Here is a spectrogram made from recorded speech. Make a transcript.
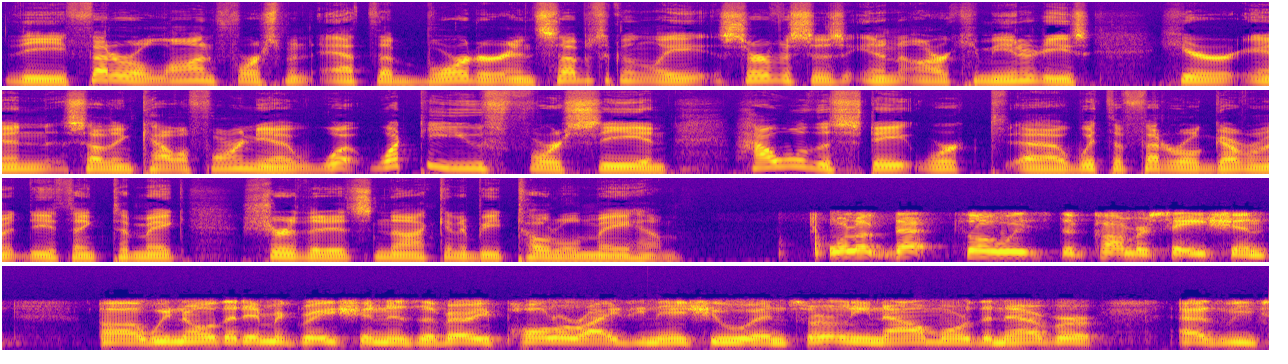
the federal law enforcement at the border and subsequently services in our communities here in Southern California. What what do you foresee, and how will the state work uh, with the federal government? Do you think to make sure that it's not going to be total mayhem? Well, look, that's always the conversation. Uh, we know that immigration is a very polarizing issue, and certainly now more than ever, as we've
